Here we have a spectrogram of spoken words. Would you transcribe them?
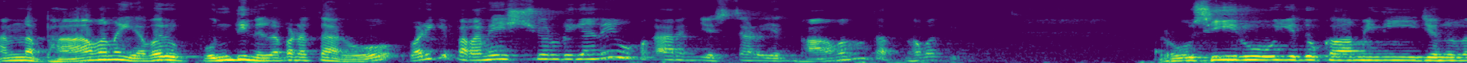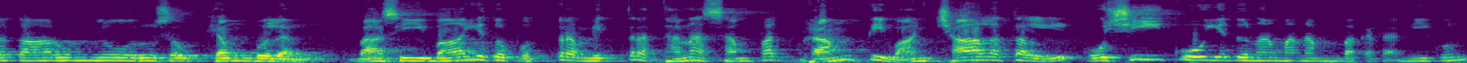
అన్న భావన ఎవరు పొంది నిలబడతారో వాడికి పరమేశ్వరుడిగానే ఉపకారం చేస్తాడు యద్భావం తద్భవతి. రోసీరోయదు కామినీ జనుల తారుణ్యోరు సౌఖ్యంబులన్ బాసీబాయదు పుత్ర మిత్ర ధన సంపద్ భ్రాంతి వాంఛాలతల్ కోశీకోయదు నమనంబకట నీకున్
